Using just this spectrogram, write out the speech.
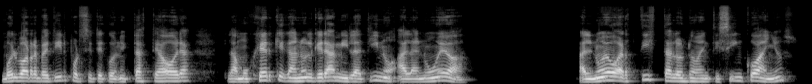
Vuelvo a repetir por si te conectaste ahora, la mujer que ganó el Grammy Latino a la nueva, al nuevo artista a los 95 años.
